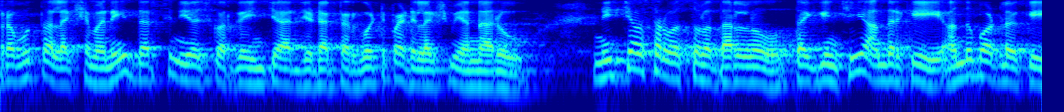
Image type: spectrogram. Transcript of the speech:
ప్రభుత్వ లక్ష్యమని దర్శి నియోజకవర్గ ఇన్ఛార్జి డాక్టర్ గొట్టిపాటి లక్ష్మి అన్నారు. నిత్యావసర వస్తువుల ధరలను తగ్గించి అందరికీ అందుబాటులోకి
